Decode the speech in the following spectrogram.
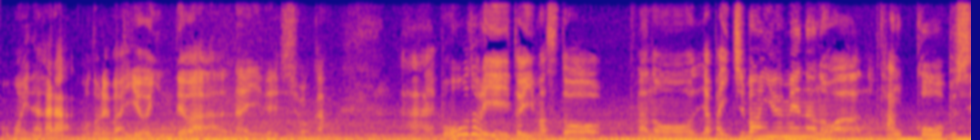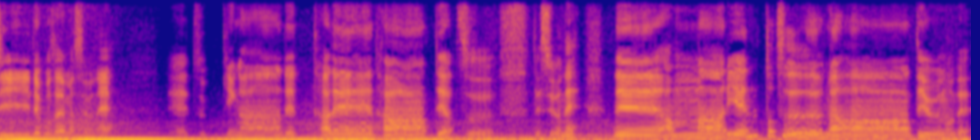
思いながら踊れば良いんではないでしょうか。はい。盆踊りと言いますと、あのーやっぱ一番有名なのは、あの、炭鉱節でございますよね。えー、月が出た出たってやつですよね。で、あんまり煙突がっていうので、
